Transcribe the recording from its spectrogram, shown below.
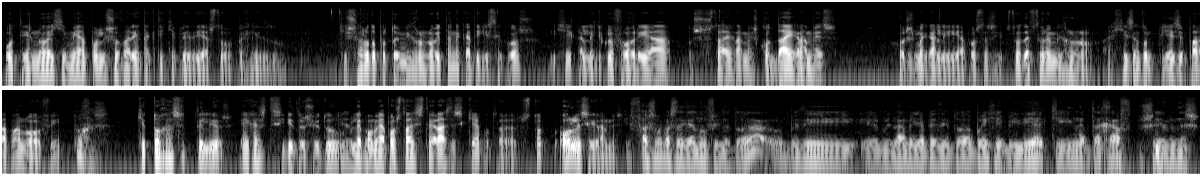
Ότι ενώ έχει μια πολύ σοβαρή τακτική παιδεία στο παιχνίδι του και σε όλο το πρώτο ημίχρονο ήταν κατοικιστικός, είχε καλή κυκλοφορία, σωστά οι γραμμές, κοντά οι γραμμές, χωρίς μεγάλη απόσταση. Στο δεύτερο ημίχρονο αρχίζει να τον πιέζει παραπάνω ο Όφη Το χάσε. και το έχασε τελείως. Έχασε τη συγκέντρωσή του. Και Βλέπαμε αποστάσεις τεράστιες και από τα, στο, όλες οι γραμμές. Η φάση του Παπασταριανού, φίλε, τώρα, επειδή ε, μιλάμε για παιδί τώρα που έχει εμπειρία και είναι από τα χάφ τους Έλληνες,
